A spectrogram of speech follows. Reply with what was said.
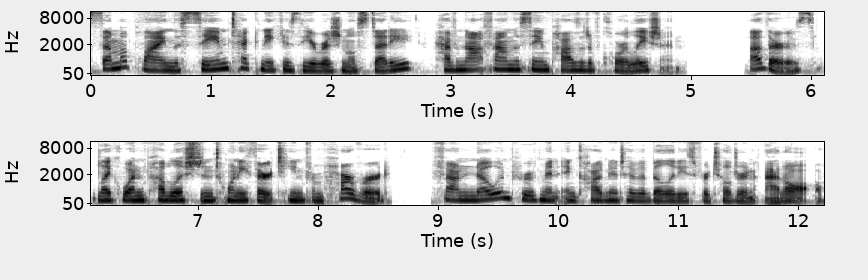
Some applying the same technique as the original study have not found the same positive correlation. Others, like one published in 2013 from Harvard, found no improvement in cognitive abilities for children at all.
